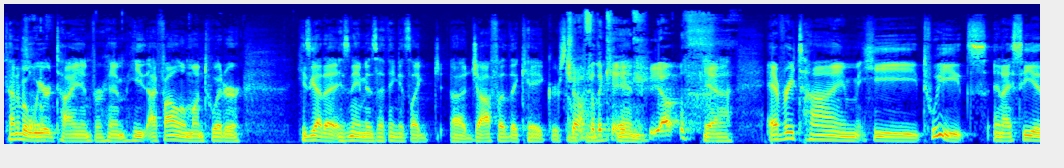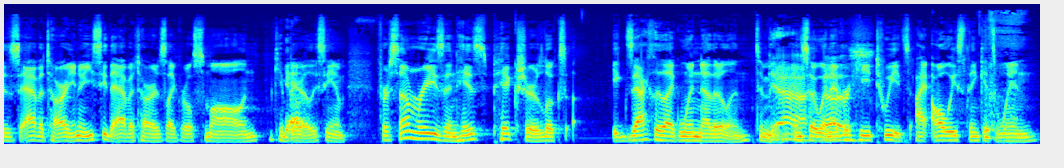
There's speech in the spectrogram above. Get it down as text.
kind of a weird tie-in for him. He, I follow him on Twitter. He's got a his name is I think it's like uh, Jaffa the Cake or something. Jaffa the Cake. And, yep. yeah. Every time he tweets and I see his avatar, you know, you see the avatar is like real small and you can Yeah. barely see him. For some reason, his picture looks exactly like Wynn Netherland to me. Yeah, and so whenever he tweets, I always think it's Wynn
